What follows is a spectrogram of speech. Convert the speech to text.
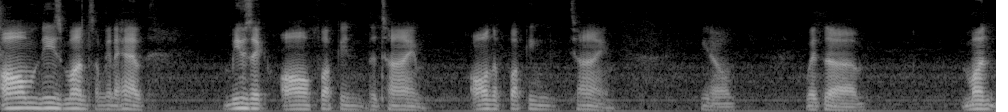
all these months I'm going to have music all fucking the time, all the fucking time. You know, with uh, month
